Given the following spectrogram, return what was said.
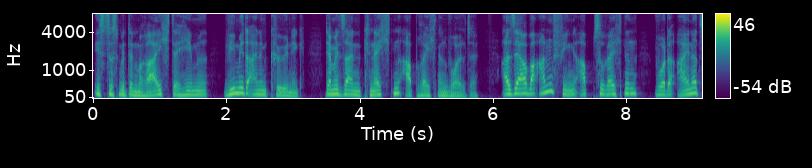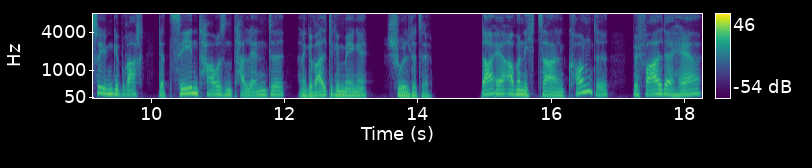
ist es mit dem Reich der Himmel wie mit einem König, der mit seinen Knechten abrechnen wollte. Als er aber anfing abzurechnen, wurde einer zu ihm gebracht, der zehntausend Talente, eine gewaltige Menge, schuldete. Da er aber nicht zahlen konnte, befahl der Herr,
